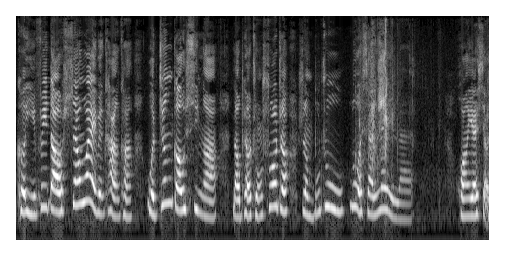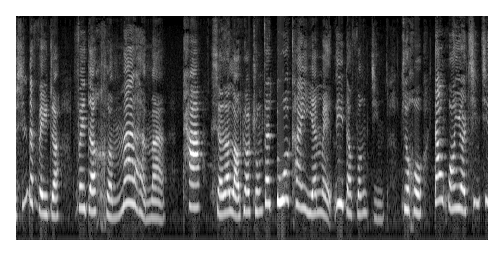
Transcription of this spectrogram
可以飞到山外边看看，我真高兴啊！老瓢虫说着，忍不住落下泪来。黄叶小心地飞着。飞得很慢很慢，它想让老瓢虫再多看一眼美丽的风景。最后，当黄叶轻轻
